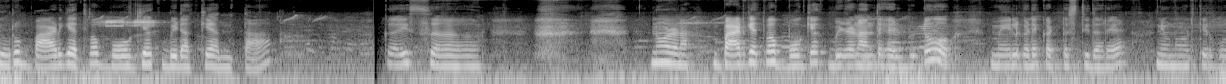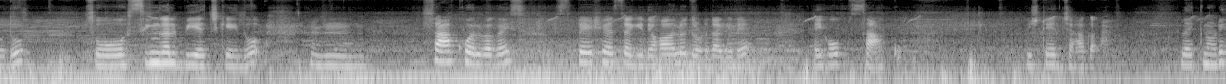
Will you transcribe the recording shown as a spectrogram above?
ಇವರು ಬಾಡಿಗೆ ಅಥವಾ ಬೋಗ್ಯಕ್ಕೆ ಬಿಡೋಕ್ಕೆ ಅಂತ. ಗೈಸ್ ನೋಡೋಣ. ಬಾಡಿಗೆ ಅಥವಾ ಬೋಗ್ಯಕ್ಕೆ ಬಿಡೋಣ ಅಂತ ಹೇಳಿಬಿಟ್ಟು ಮೇಲ್ಗಡೆ ಕಟ್ಟಿಸ್ತಿದ್ದಾರೆ. ನೀವು ನೋಡ್ತಿರ್ಬೋದು. So single B H K ಇದು. ಸಾಕು ಅಲ್ವಾ ಗೈಸ್ ಸ್ಪೇಷಿಯಸ್ ಆಗಿದೆ. ಹಾಲು ದೊಡ್ಡದಾಗಿದೆ. ಐ ಹೋಪ್ ಸಾಕು. ಇಷ್ಟೇ ಜಾಗ. ಲೈಕ್ ನೋಡಿ,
